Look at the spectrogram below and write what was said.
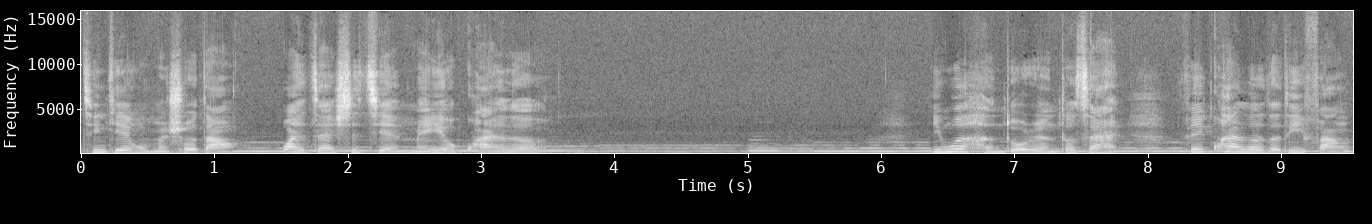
今天我们说到外在世界没有快乐。因为很多人都在非快乐的地方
